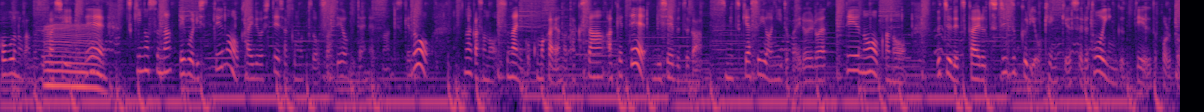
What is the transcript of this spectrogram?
運ぶのが難しいので月の砂レゴリスっていうのを改良して作物を育てようみたいなやつなんですけどなんかその砂にこう細かい穴たくさん開けて微生物が住み着きやすいようにとかいろいろやっていうのをあの宇宙で使える土作りを研究するトーイングっていうところと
